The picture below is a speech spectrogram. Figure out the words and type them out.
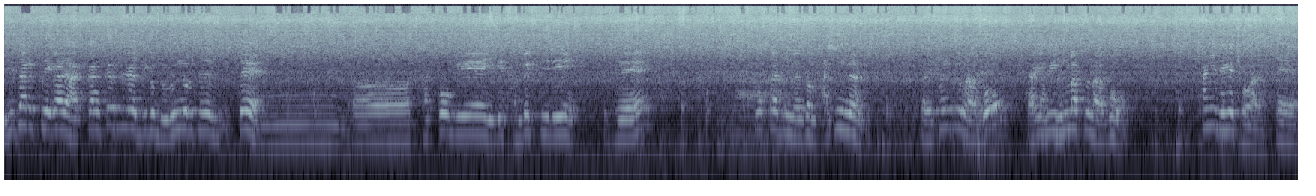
이 상태가 약간 끄슬려지고 노릇노릇해졌을 때, 음, 어, 닭고기에 이게 단백질이 이제 쏟아지면서 맛있는 향도 나고, 약간 위- 불맛도 나고, 향이 되게 좋아요. 예,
